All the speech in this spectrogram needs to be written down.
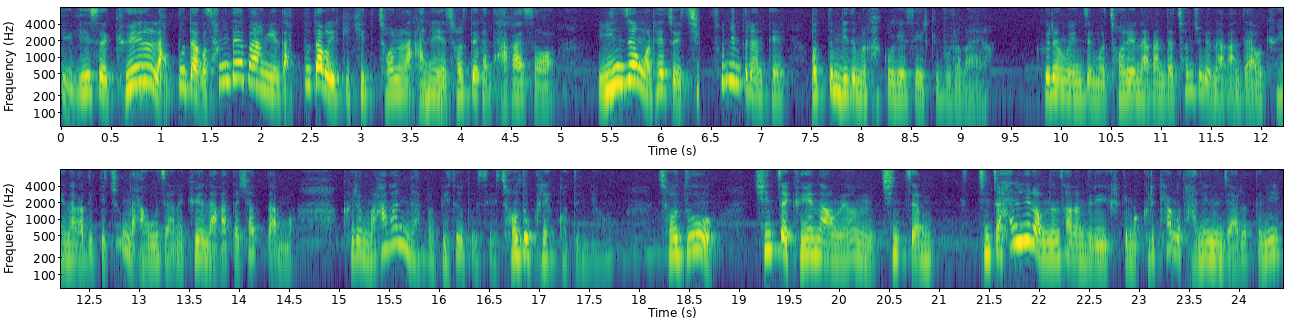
해서 교회를 나쁘다고 상대방이 나쁘다고 이렇게 기, 저는 안 해요. 절대가 나가서 인정을 해줘요. 지- 손님들한테 어떤 믿음을 갖고 계세요? 이렇게 물어봐요. 그러면 이제 뭐 절에 나간다, 천주교 나간다, 뭐 교회 나가다 이렇게 쭉 나오잖아. 교회 나갔다 쉬었다 뭐. 그러면 하나님 한번 믿어보세요. 저도 그랬거든요. 저도 진짜 교회 나오면 진짜 진짜 할 일 없는 사람들이 그렇게 막 그렇게 하고 다니는 줄 알았더니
